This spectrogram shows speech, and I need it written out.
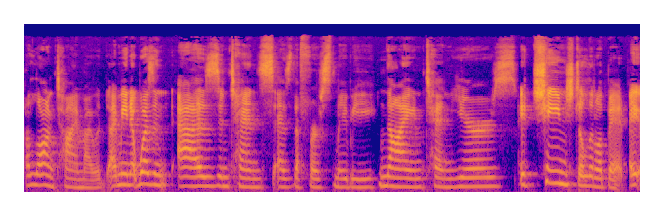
a, long time. I would, I mean, it wasn't as intense as the first maybe nine, ten years. It changed a little bit. It,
